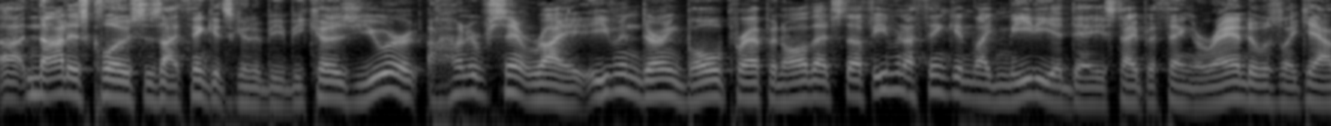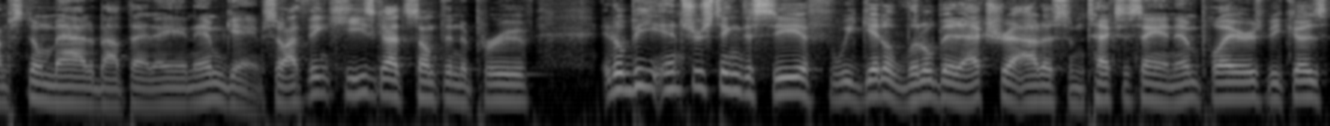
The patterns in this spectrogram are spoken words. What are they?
uh, not as close as I think it's going to be because you are 100% right. Even during bowl prep and all that stuff, even I think in like media days type of thing, Aranda was like, "Yeah, I'm still mad about that A&M game." So I think he's got something to prove. It'll be interesting to see if we get a little bit extra out of some Texas A&M players because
